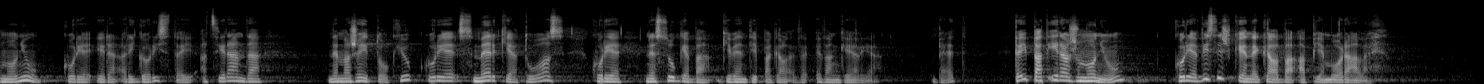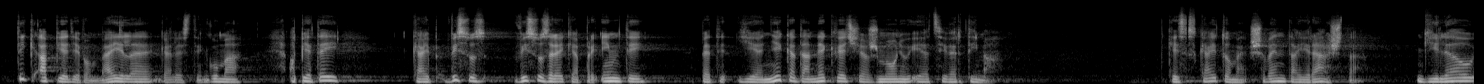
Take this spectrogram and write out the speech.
žmonių, kurie yra rigoristai, atsiranda nemažai tokių, kurie smerkia tuos, kurie nesugeba gyventi pagal Evangeliją. Bet taip pat yra žmonių, kurie visiškai nekalba apie moralę. Tik apie Dievo meilę, gailestingumą, apie tai, kaip visus, visus reikia priimti, bet jie niekada nekviečia žmonių į atsivertimą. Kai skaitome šventą įraštą, giliau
